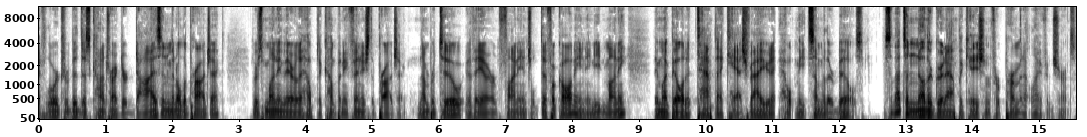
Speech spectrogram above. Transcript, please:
If, Lord forbid, this contractor dies in the middle of the project, there's money there to help the company finish the project. Number two, if they are in financial difficulty and they need money, they might be able to tap that cash value to help meet some of their bills. So, that's another good application for permanent life insurance.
